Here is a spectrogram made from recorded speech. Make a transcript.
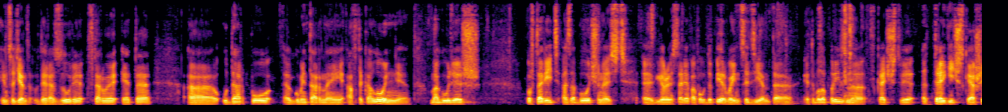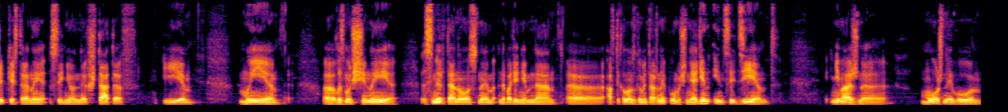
инцидент в Деразуре, второе – это э, удар по гуманитарной автоколонне. Могу лишь повторить озабоченность э, Георгия Старя по поводу первого инцидента. Это было признано в качестве трагической ошибки страны Соединенных Штатов. И мы э, возмущены смертоносным нападением на э, автоколонну с гуманитарной помощью. Ни один инцидент, неважно, можно его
